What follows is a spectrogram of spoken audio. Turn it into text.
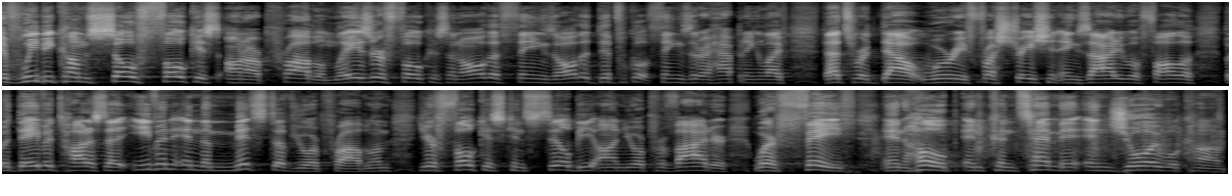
If we become so focused on our problem, laser focused on all the things, all the difficult things that are happening in life, that's where doubt, worry, frustration, anxiety will follow. But David taught us that even in the midst of your problem, your focus can still be on your provider, where faith and hope and contentment and joy will come.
